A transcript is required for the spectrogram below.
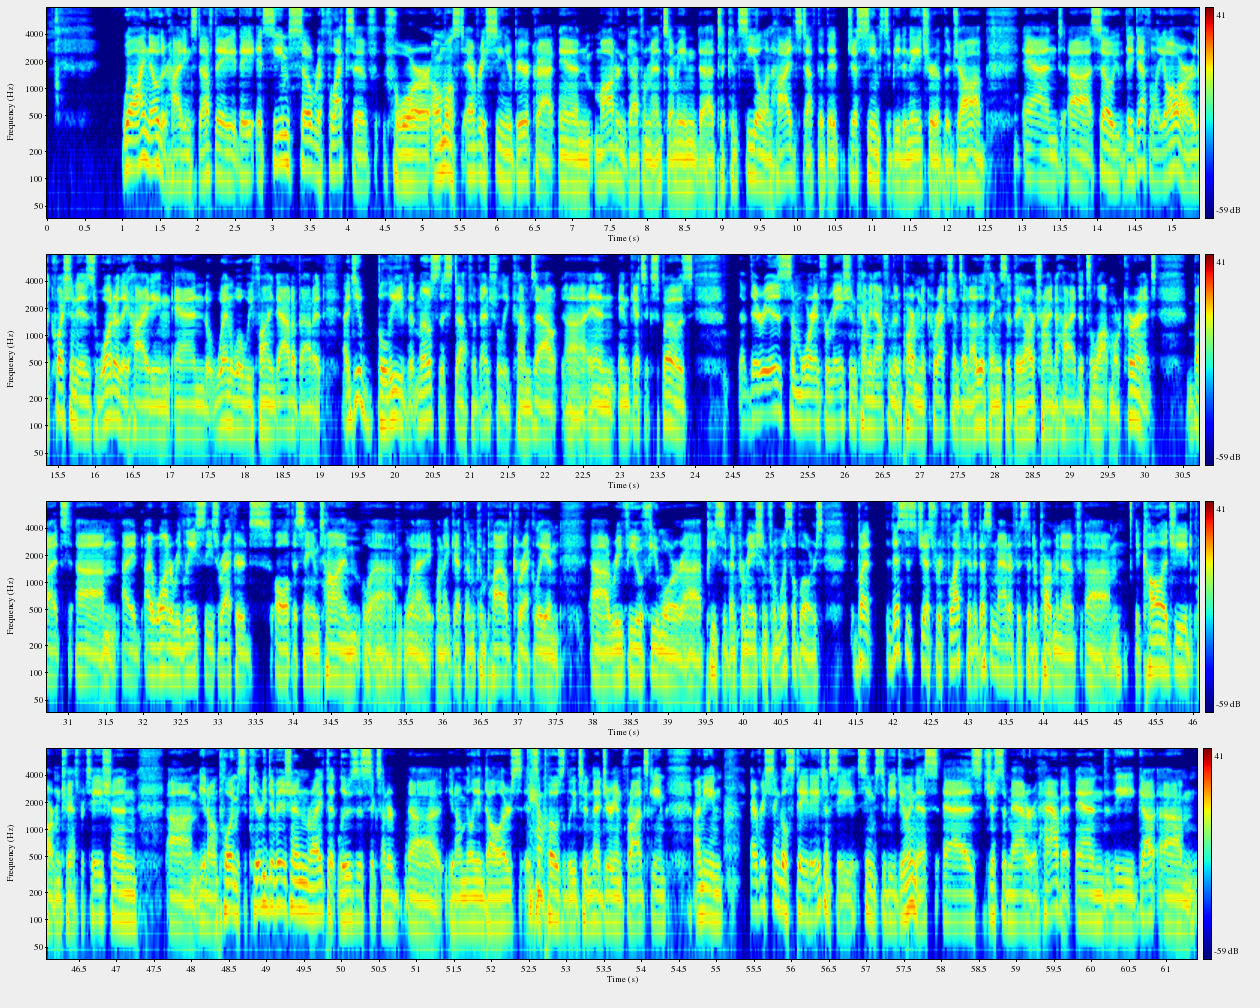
Well, I know they're hiding stuff. They, they, it seems so reflexive for almost every senior bureaucrat in modern government. I mean, uh, to conceal and hide stuff that it just seems to be the nature of their job. And, uh, so they definitely are. The question is, what are they hiding and when will we find out about it? I do believe that most of this stuff eventually comes out, uh, and, and gets exposed there is some more information coming out from the Department of Corrections on other things that they are trying to hide that's a lot more current. But um, I I want to release these records all at the same time uh, when I when I get them compiled correctly and uh, review a few more uh, pieces of information from whistleblowers. But this is just reflexive. It doesn't matter if it's the Department of um, Ecology, Department of Transportation, um, you know, Employment Security Division, right, that loses six hundred uh, you know million dollars yeah. supposedly to Nigerian fraud scheme. I mean, every single state agency seems to be doing this as just a matter of habit. And the um,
